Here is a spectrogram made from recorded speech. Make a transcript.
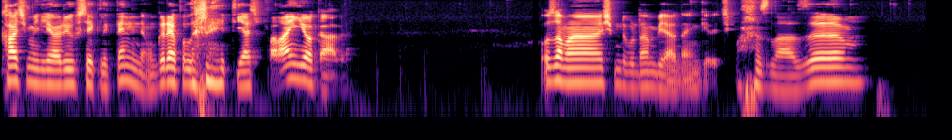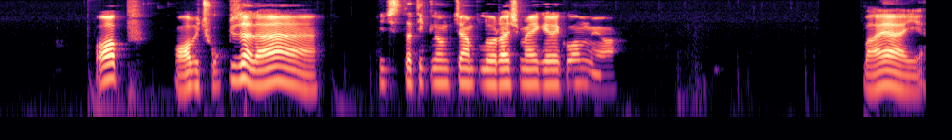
Kaç milyar yükseklikten indim. Grappler'a ihtiyaç falan yok abi. O zaman şimdi buradan bir yerden geri çıkmamız lazım. Hop. Abi çok güzel ha. Hiç static long jump ile uğraşmaya gerek olmuyor. Bayağı iyi.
